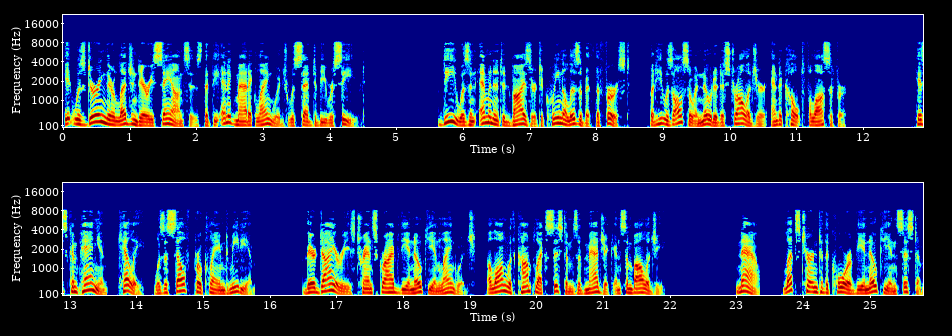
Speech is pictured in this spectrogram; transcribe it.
It was during their legendary seances that the enigmatic language was said to be received. Dee was an eminent advisor to Queen Elizabeth I, but he was also a noted astrologer and occult philosopher. His companion, Kelley, was a self-proclaimed medium. Their diaries transcribe the Enochian language, along with complex systems of magic and symbology. Now, let's turn to the core of the Enochian system,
